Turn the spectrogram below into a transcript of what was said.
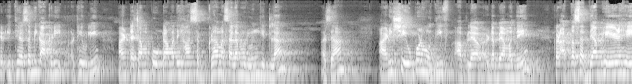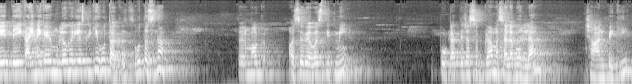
तर इथे असं मी काकडी ठेवली. आणि त्याच्या पोटामध्ये हा सगळा मसाला भरून घेतला असा. आणि शेव पण होती आपल्या डब्यामध्ये. कारण आत्ता सध्या भेळ हे ते काही नाही काही मुलं घरी असली की होतात होतच ना. तर मग असं व्यवस्थित मी पोटात त्याचा सगळा मसाला भरला छानपैकी.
